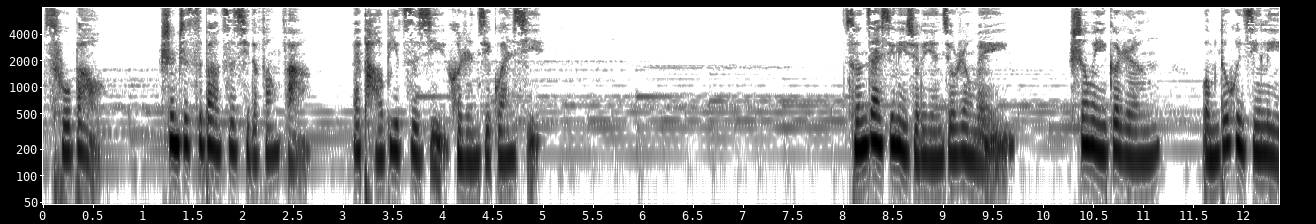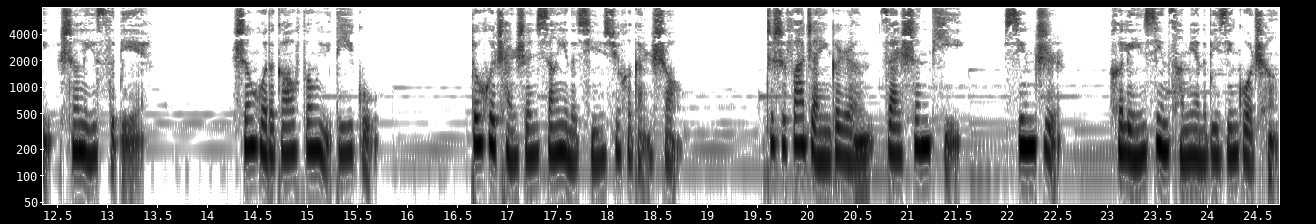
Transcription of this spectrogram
粗暴，甚至自暴自弃的方法来逃避自己和人际关系。存在心理学的研究认为，身为一个人，我们都会经历生离死别，生活的高峰与低谷，都会产生相应的情绪和感受。这是发展一个人在身体、心智和灵性层面的必经过程。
